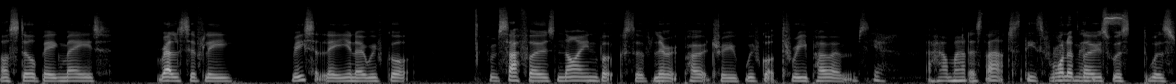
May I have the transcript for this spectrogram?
are still being made relatively recently. You know, we've got from Sappho's nine books of lyric poetry, we've got three poems. Yeah. How mad is that? These fragments. one of those was was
